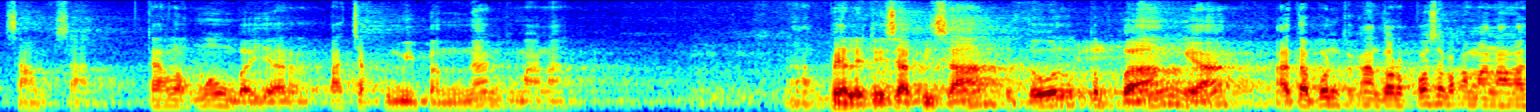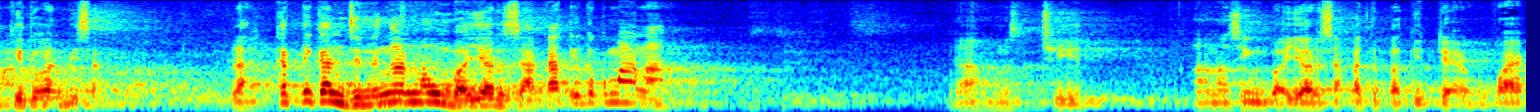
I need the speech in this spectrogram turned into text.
Samsat. Kalau mau bayar pajak bumi bangunan ke mana? Nah, balai desa bisa, betul, ke bank ya, ataupun ke kantor pos apa ke mana lagi itu kan bisa. Lah, ketika jenengan mau bayar zakat itu ke mana? Ya, masjid. Anak sing bayar zakat dibagi dewek.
